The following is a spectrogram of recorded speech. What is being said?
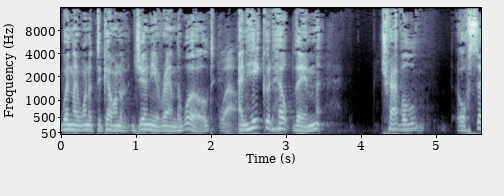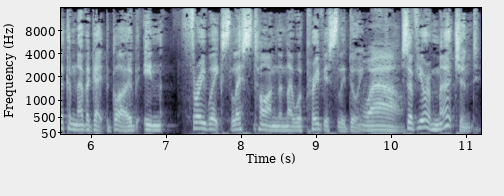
when they wanted to go on a journey around the world. Wow. And he could help them travel or circumnavigate the globe in three weeks less time than they were previously doing. Wow. So if you're a merchant,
